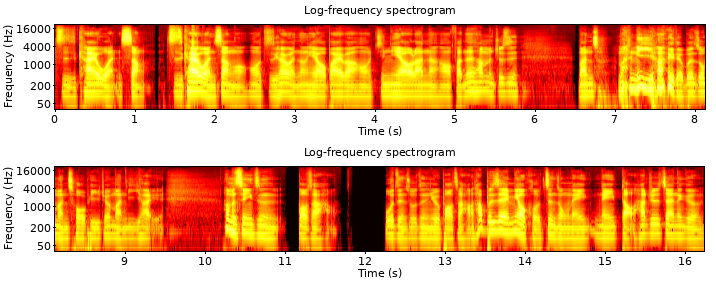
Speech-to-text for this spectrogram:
只开晚上，只开晚上哦，哦，只开晚上摇摆吧，哦，今天摇篮呢，哦，反正他们就是蛮 蛮厉害的，不能说蛮臭屁，就蛮厉害的。他们生意真的爆炸好，我只能说真的就爆炸好。他不是在庙口正中那那一道，他就是在那个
